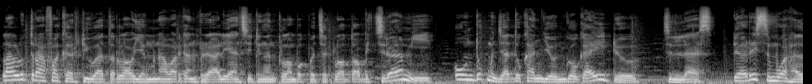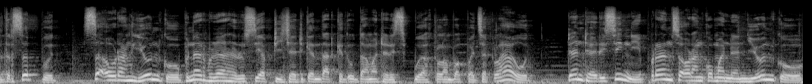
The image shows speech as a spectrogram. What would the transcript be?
Lalu Trafalgar di Waterloo yang menawarkan beraliansi dengan kelompok bajak laut topi jerami untuk menjatuhkan Yonko Kaido. Jelas, dari semua hal tersebut, seorang Yonko benar-benar harus siap dijadikan target utama dari sebuah kelompok bajak laut dan dari sini peran seorang Komandan Yonko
